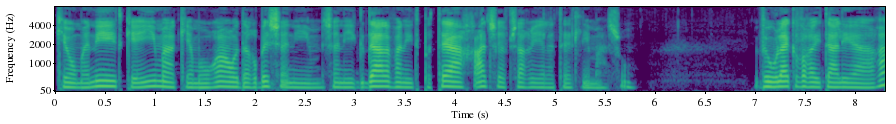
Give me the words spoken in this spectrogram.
כאומנית, כאימא, כמורה עוד הרבה שנים, שאני אגדל ואני אתפתח עד שאפשר יהיה לתת לי משהו. ואולי כבר הייתה לי הערה,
